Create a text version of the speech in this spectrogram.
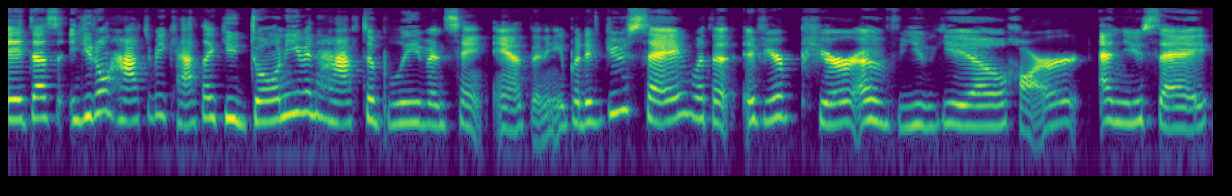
It does you don't have to be Catholic. You don't even have to believe in St. Anthony. But if you say with a if you're pure of Yu-Gi-Oh heart and you say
